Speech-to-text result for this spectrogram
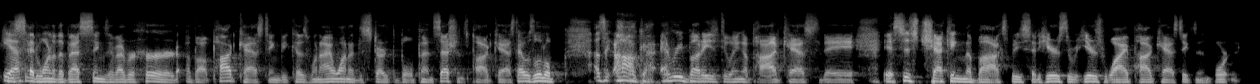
He yeah. said one of the best things I've ever heard about podcasting because when I wanted to start the Bullpen Sessions podcast, I was a little, I was like, oh God, everybody's doing a podcast today. It's just checking the box. But he said, here's the, here's why podcasting is important.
